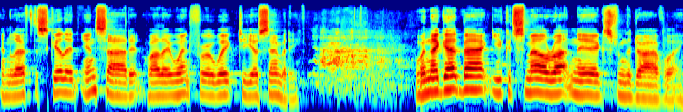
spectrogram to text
and left the skillet inside it while they went for a week to Yosemite. when they got back, you could smell rotten eggs from the driveway.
